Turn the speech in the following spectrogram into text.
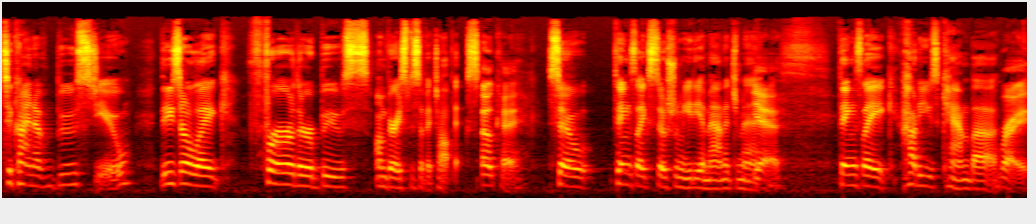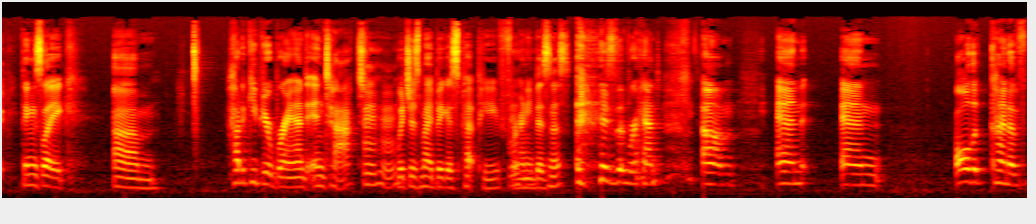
to kind of boost you. These are like further boosts on very specific topics. Okay. So things like social media management. Yes. Things like how to use Canva. Right. Things like um, how to keep your brand intact, Mm-hmm. which is my biggest pet peeve for any business, is the brand. Um, and and all the kind of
